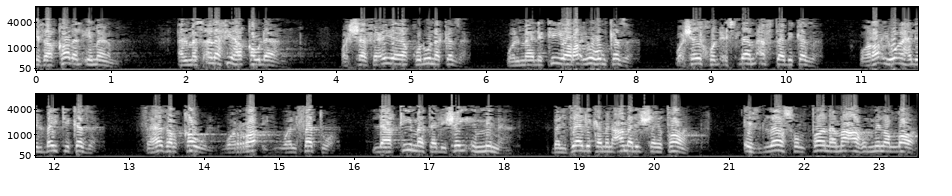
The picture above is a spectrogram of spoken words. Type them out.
إذا قال الإمام المسألة فيها قولان والشافعية يقولون كذا والمالكية رأيهم كذا وشيخ الإسلام أفتى بكذا ورأي أهل البيت كذا فهذا القول والرأي والفتوى لا قيمة لشيء منها بل ذلك من عمل الشيطان إذ لا سلطان معهم من الله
